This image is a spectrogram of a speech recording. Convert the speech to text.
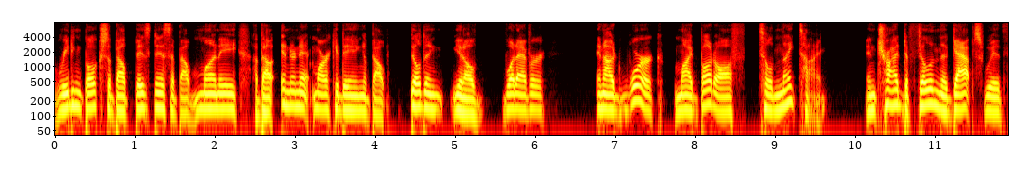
reading books about business, about money, about internet marketing, about building, you know, whatever. And I'd work my butt off till nighttime and tried to fill in the gaps with,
